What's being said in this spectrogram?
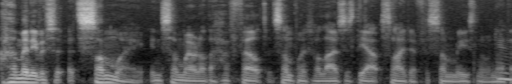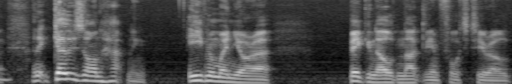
How many of us, at some way, in some way or another, have felt at some point in our lives as the outsider for some reason or another, and it goes on happening, even when you're a big and old and ugly and forty-two-year-old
